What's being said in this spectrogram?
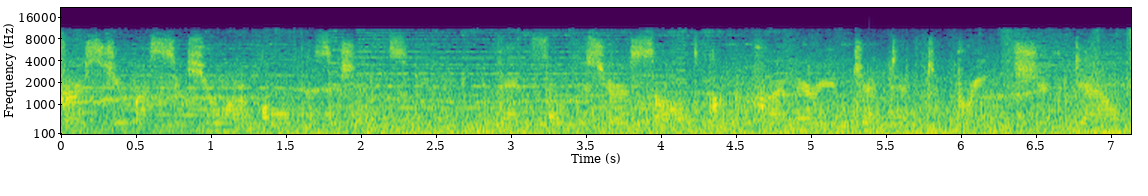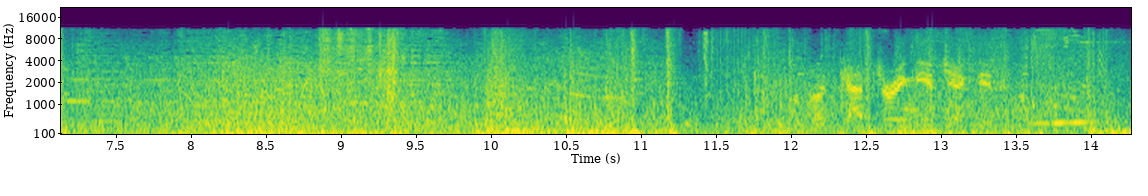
First, you must secure all positions. Then focus your assault on the primary objective to bring the ship down. I'm capturing the objective.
